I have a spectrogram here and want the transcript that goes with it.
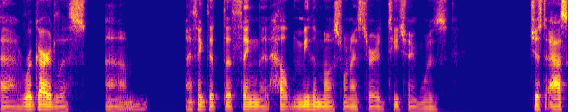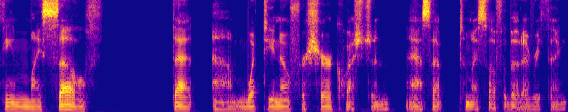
uh, regardless, um, I think that the thing that helped me the most when I started teaching was just asking myself that um, what do you know for sure question. I ask that to myself about everything.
